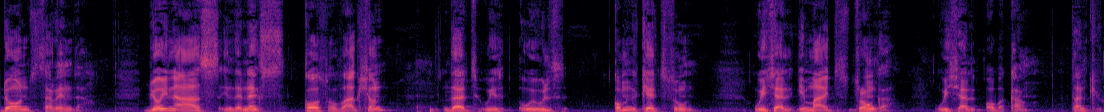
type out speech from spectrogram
Don't surrender. Join us in the next course of action that we, we will communicate soon. We shall emerge stronger. We shall overcome. Thank you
